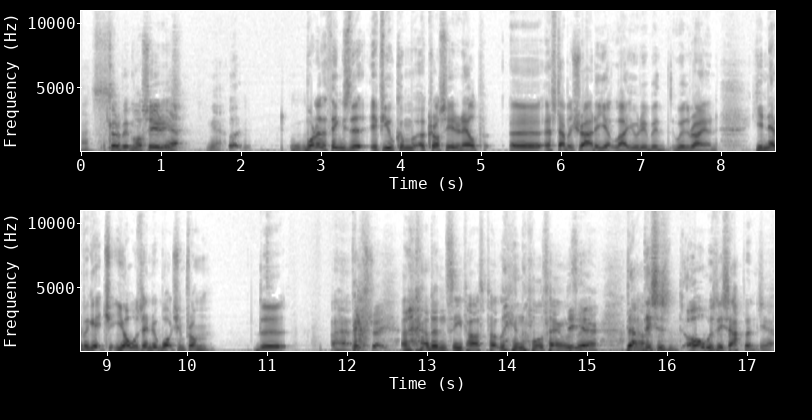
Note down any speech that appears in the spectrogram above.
it's Got a bit more serious. yeah yeah. One of the things that if you come across here and help uh, establish rider yet like you did with, with Ryan, you never get. You always end up watching from the pit straight. I didn't see past Putley lane the whole time I was there. That No. this is always this happens. Yeah.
